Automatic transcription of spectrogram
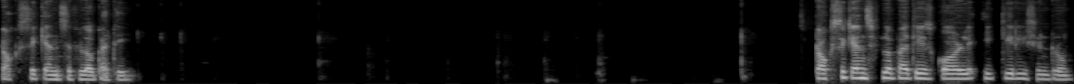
toxic encephalopathy. Toxic encephalopathy is called Ikiri syndrome.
